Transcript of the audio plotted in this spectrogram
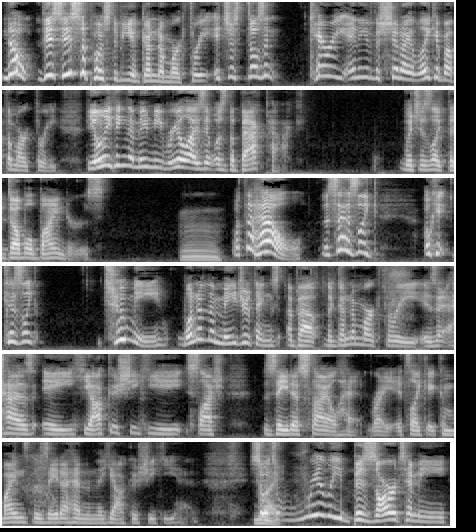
no, this is supposed to be a Gundam Mark three. It just doesn't carry any of the shit I like about the Mark three. The only thing that made me realize it was the backpack, which is like the double binders. Mm, What the hell? This has like okay, because like to me, one of the major things about the Gundam Mark III is it has a Hyakushiki slash Zeta style head, right? It's like it combines the Zeta head and the Hyakushiki head. So it's really bizarre to me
